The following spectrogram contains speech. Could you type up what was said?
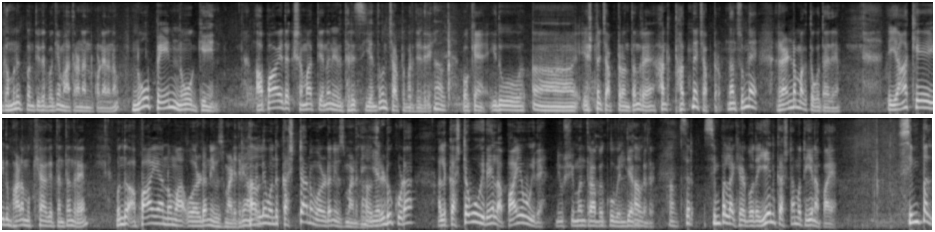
ಗಮನಕ್ಕೆ ಬಂತು ಇದ್ರ ಬಗ್ಗೆ ಮಾತಾಡೋಣ ಅಂದ್ಕೊಂಡೆ ನಾನು. ನೋ ಪೇನ್ ನೋ ಗೇನ್ ಅಪಾಯದ ಕ್ಷಮತೆಯನ್ನು ನಿರ್ಧರಿಸಿ ಅಂತ ಒಂದು ಚಾಪ್ಟರ್ ಬರ್ತಿದ್ರಿ ಓಕೆ ಇದು ಎಷ್ಟನೇ ಚಾಪ್ಟರ್ ಅಂತಂದರೆ ಹತ್ತು ಹತ್ತನೇ ಚಾಪ್ಟರ್ ನಾನು ಸುಮ್ಮನೆ ರ್ಯಾಂಡಮ್ ಆಗಿ ತೊಗೋತಾ ಇದ್ದೀನಿ. ಯಾಕೆ ಇದು ಭಾಳ ಮುಖ್ಯ ಆಗುತ್ತೆ ಅಂತಂದರೆ ಒಂದು ಅಪಾಯ ಅನ್ನೋ ಮಾ ವರ್ಡನ್ನು ಯೂಸ್ ಮಾಡಿದ್ರಿ. ಆಮೇಲೆ ಒಂದು ಕಷ್ಟ ಅನ್ನೋ ವರ್ಡನ್ನು ಯೂಸ್ ಮಾಡಿದ್ರಿ. ಎರಡೂ ಕೂಡ ಅಲ್ಲಿ ಕಷ್ಟವೂ ಇದೆ ಅಲ್ಲ ಅಪಾಯವೂ ಇದೆ. ನೀವು ಶ್ರೀಮಂತರಾಗಬೇಕು ವೆಲ್ದಿ ಆಗಬೇಕಂದ್ರೆ ಸರ್ ಸಿಂಪಲ್ ಆಗಿ ಹೇಳ್ಬೋದಾ? ಏನು ಕಷ್ಟ ಮತ್ತು ಏನು ಅಪಾಯ? ಸಿಂಪಲ್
